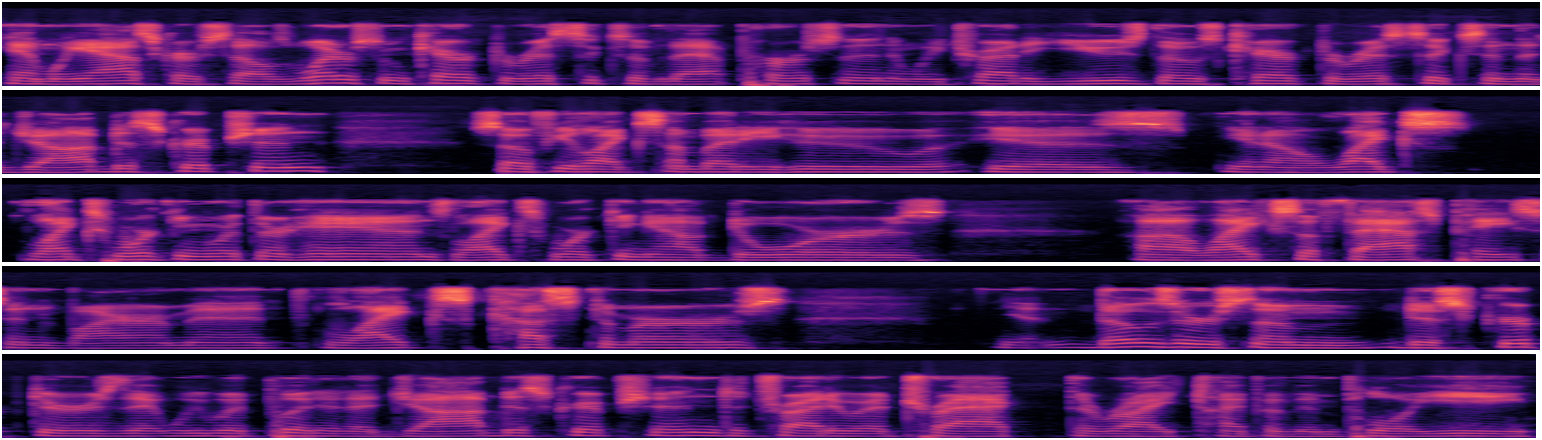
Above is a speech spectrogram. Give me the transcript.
and we ask ourselves what are some characteristics of that person and we try to use those characteristics in the job description so if you like somebody who is you know likes likes working with their hands likes working outdoors uh, likes a fast-paced environment likes customers. Those are some descriptors that we would put in a job description to try to attract the right type of employee.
